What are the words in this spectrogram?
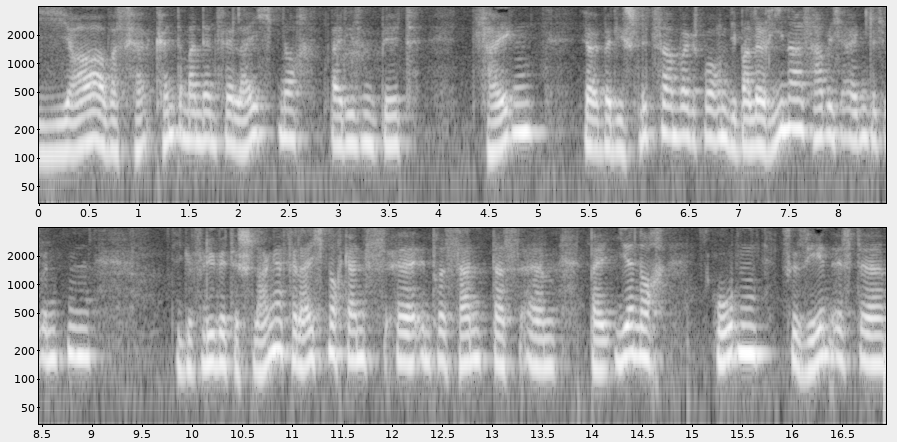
ja, was könnte man denn vielleicht noch bei diesem Bild zeigen? Ja, über die Schlitze haben wir gesprochen. Die Ballerinas habe ich eigentlich unten, die geflügelte Schlange. Vielleicht noch ganz äh, interessant, dass ähm, bei ihr noch oben zu sehen ist äh,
